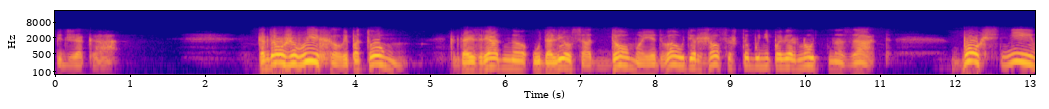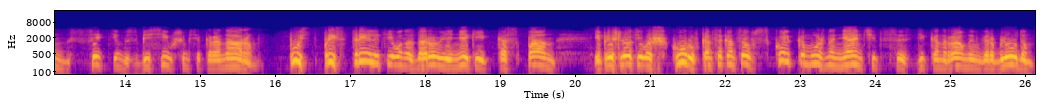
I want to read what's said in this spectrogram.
пиджака. Когда уже выехал, и потом, когда изрядно удалился от дома, едва удержался, чтобы не повернуть назад, Бог с ним, с этим взбесившимся коронаром. Пусть пристрелит его на здоровье некий Каспан и пришлет его шкуру. В конце концов, сколько можно нянчиться с диконравным верблюдом?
